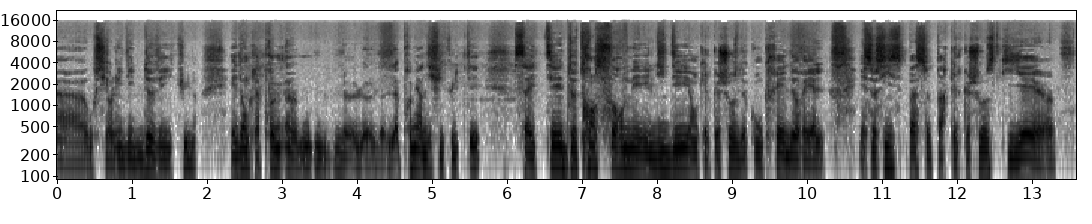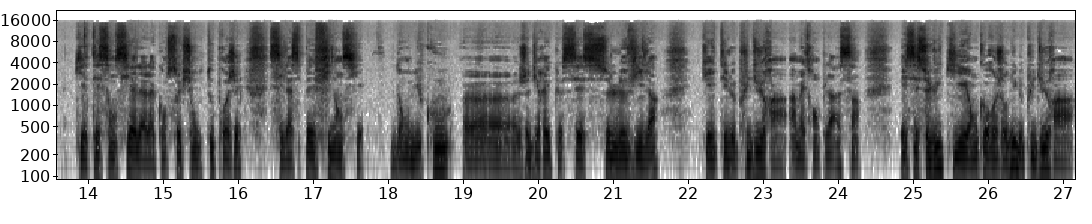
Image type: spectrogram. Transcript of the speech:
euh, ou sur l'idée de deux véhicules, et donc la, euh, la première difficulté, ça a été de transformer l'idée en quelque chose de concret et de réel, et ceci passe par quelque chose qui est qui est essentiel à la construction de tout projet, c'est l'aspect financier. Donc du coup, euh, je dirais que c'est ce levier-là qui a été le plus dur à, mettre en place, et c'est celui qui est encore aujourd'hui le plus dur à,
